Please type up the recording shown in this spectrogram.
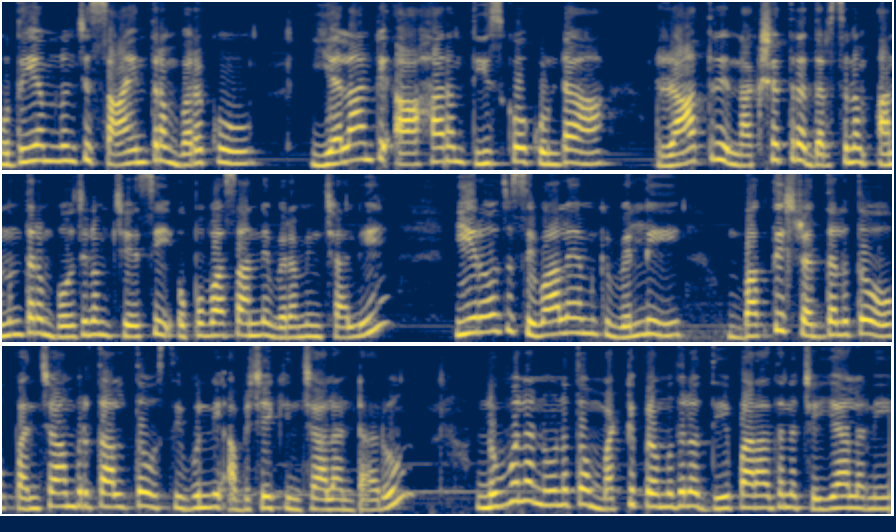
ఉదయం నుంచి సాయంత్రం వరకు ఎలాంటి ఆహారం తీసుకోకుండా రాత్రి నక్షత్ర దర్శనం అనంతరం భోజనం చేసి ఉపవాసాన్ని విరమించాలి. ఈరోజు శివాలయంకి వెళ్ళి భక్తి శ్రద్ధలతో పంచామృతాలతో శివుణ్ణి అభిషేకించాలంటారు. నువ్వుల నూనెతో మట్టి ప్రముదలో దీపారాధన చెయ్యాలని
